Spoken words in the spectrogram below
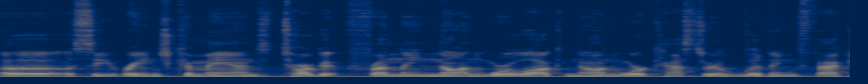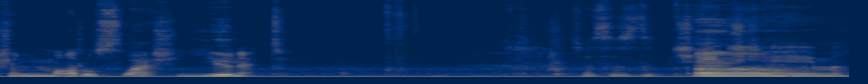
uh, let's see, range command, target friendly non warlock, non warcaster, living faction model slash unit. So this is the change Oh. came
